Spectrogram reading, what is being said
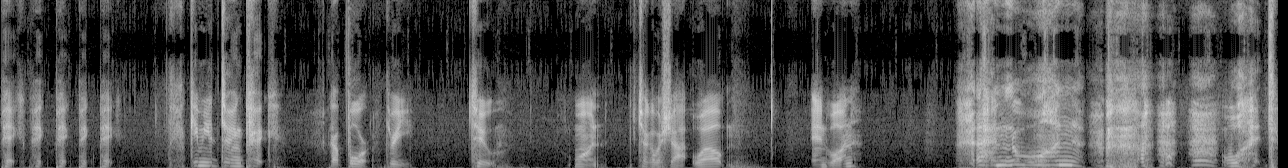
Pick, pick, pick, pick, pick. Give me a dang pick. Got four, three, two, one. Check up a shot. Well, and one. And one! what?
